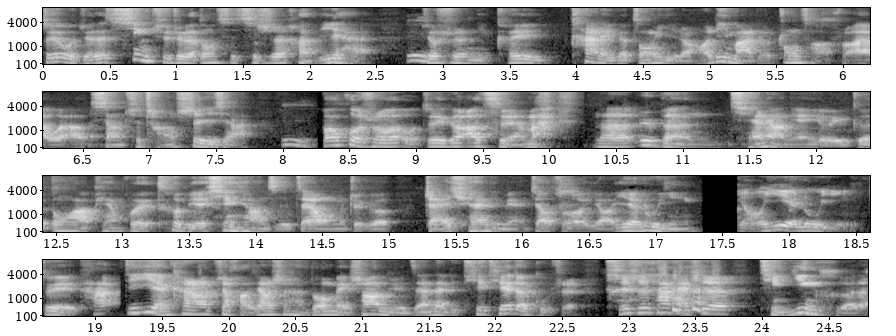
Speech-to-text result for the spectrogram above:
所以我觉得兴趣这个东西其实很厉害，嗯就是你可以看了一个综艺，然后立马就种草说，哎，我要想去尝试一下。嗯包括说我做一个二次元嘛，那日本前两年有一个动画片会特别现象级，在我们这个宅圈里面叫做《摇曳露营》。摇曳露营，对它第一眼看上去好像是很多美少女在那里贴贴的故事，其实它还是 挺硬核的。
